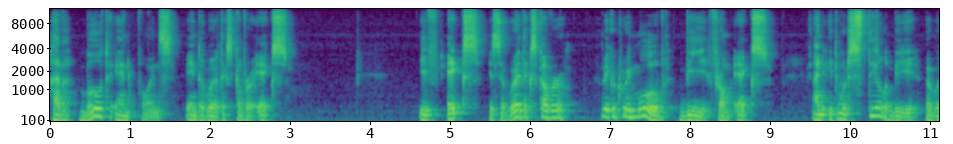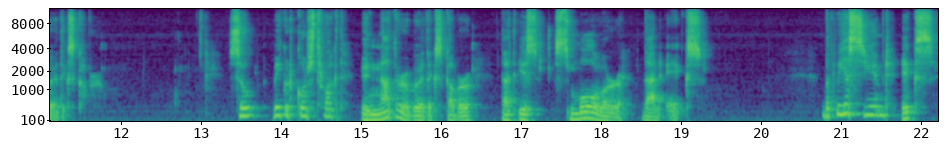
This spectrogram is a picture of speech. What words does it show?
have both endpoints in the vertex cover X. If X is a vertex cover, we could remove V from X, and it would still be a vertex cover. So we could construct another vertex cover that is smaller than X. But we assumed X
